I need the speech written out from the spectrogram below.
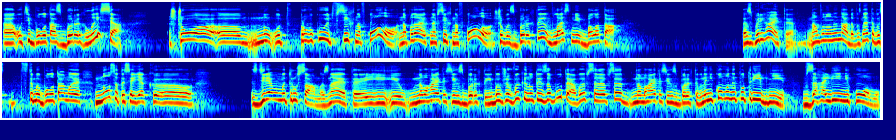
оці болота збереглися що е, ну от провокують всіх навколо, нападають на всіх навколо, щоб зберегти власні болота. Та зберігайте, нам воно не треба. Ви знаєте, ви з тими болотами носитеся як е, з дірявими трусами, знаєте, і, і намагаєтесь їх зберегти. І ви вже викинути і забути, а ви все, все намагаєтесь їх зберегти. Вони нікому не потрібні, взагалі нікому.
